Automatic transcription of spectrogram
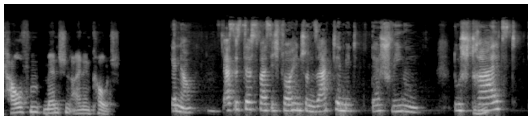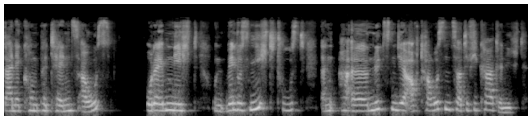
kaufen Menschen einen Coach. Genau. Das ist das, was ich vorhin schon sagte mit der Schwingung. Du mhm. strahlst mhm. deine Kompetenz aus oder eben nicht. Und wenn du es nicht tust, dann äh, nützen dir auch tausend Zertifikate nicht.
